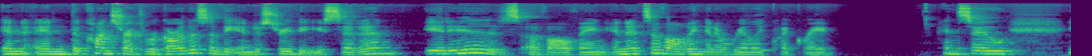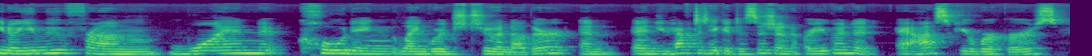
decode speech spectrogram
and, and the construct regardless of the industry that you sit in it is evolving and it's evolving at a really quick rate. And so you know you move from one coding language to another and and you have to take a decision. Are you going to ask your workers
